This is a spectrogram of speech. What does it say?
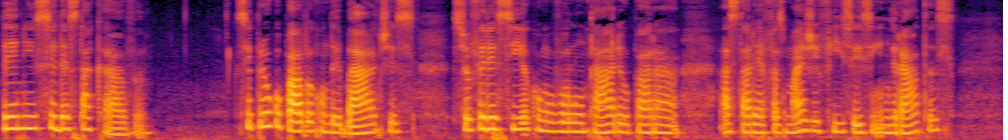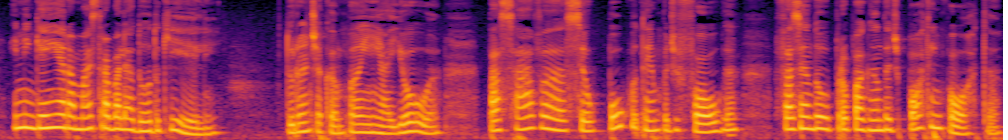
Denis se destacava. Se preocupava com debates, se oferecia como voluntário para as tarefas mais difíceis e ingratas, e ninguém era mais trabalhador do que ele. Durante a campanha em Iowa, passava seu pouco tempo de folga fazendo propaganda de porta em porta,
